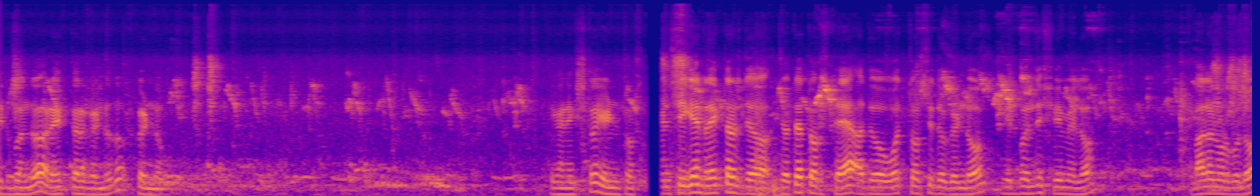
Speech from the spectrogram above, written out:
ಇದು ಬಂದು ರೇಕ್ತರ ಗಂಡದು ಕಣ್ಣು. ಈಗ ನೆಕ್ಸ್ಟು ಎಂಟು. ತೋರಿಸ್ ಫ್ರೆಂಡ್ಸ್ ಈಗೇನು ರೇಕ್ತರ ಜೊತೆ ತೋರಿಸ್ದೆ. ಅದು ಓದ್ ತೋರಿಸಿದ್ದು ಗಂಡು. ಇದು ಬಂದು ಫೀಮೇಲು ಬಾಲ ನೋಡ್ಬೋದು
